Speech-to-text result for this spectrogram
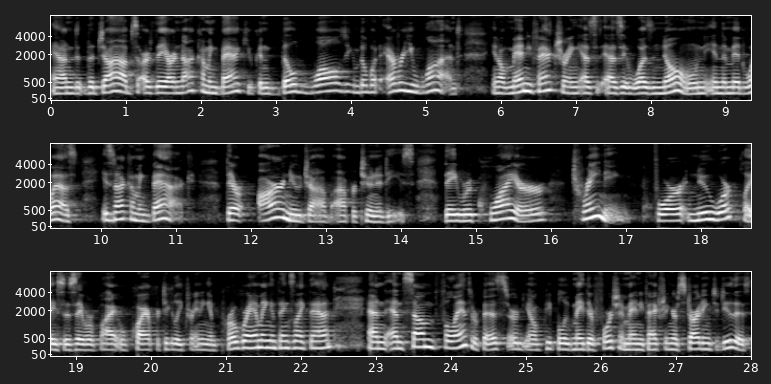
and the jobs are they are not coming back. You can build walls you can build whatever you want. You know manufacturing as as it was known in the midwest is not coming back. There are new job opportunities. They require training for new workplaces. They require particularly training in programming and things like that. And, and some philanthropists or you know people who've made their fortune in manufacturing are starting to do this,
